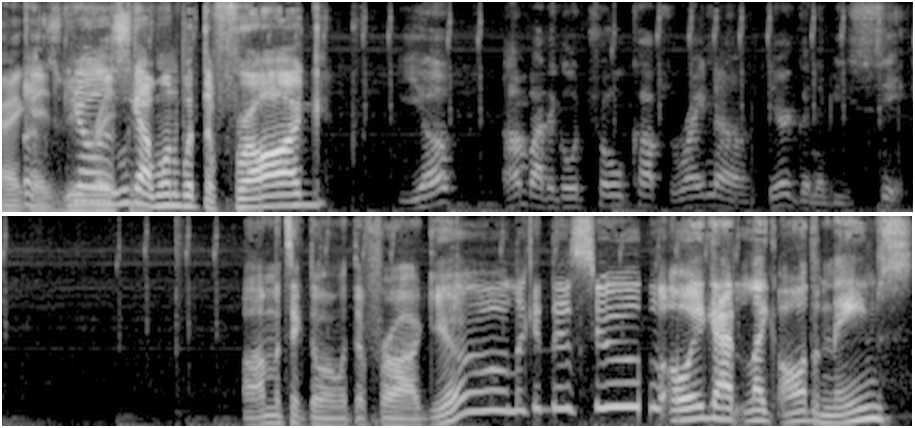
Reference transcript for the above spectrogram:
right, guys, we yo, racing. we got one with the frog. Yup. I'm about to go troll cops right now. They're gonna be sick. Oh, I'm gonna take the one with the frog. Yo, look at this too. Oh, it got like all the names,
